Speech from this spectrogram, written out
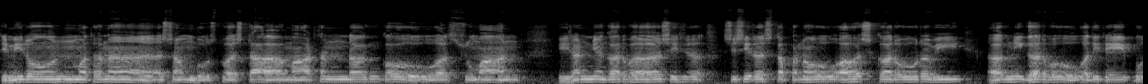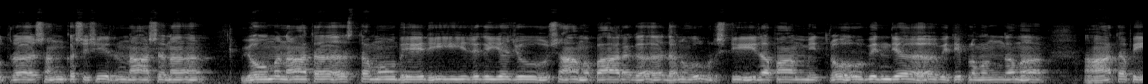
तिमिरोन्मथन, शम्भुस्त्वष्टा मार्तण्डङ्कोऽश्रुमान् हिरण्यगर्भ शिशिरस्तपनो अहस्करो रवि, अग्निगर्भो अदिते पुत्र शङ्खशिशिर्नाशन व्योमनाथस्तमोभेदी ऋगयजुषामपारग धनुर्वृष्टिरपां मित्रो विन्ध्यवितिप्लवङ्गम आतपी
